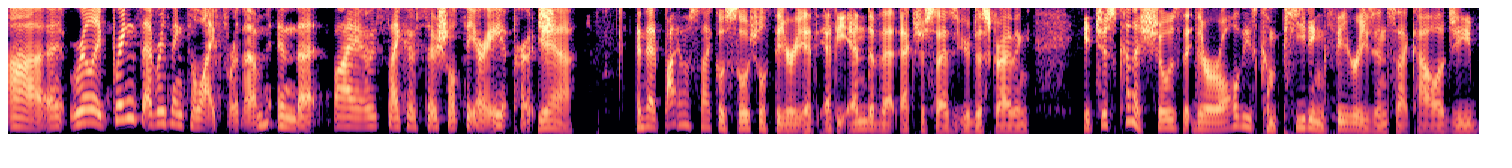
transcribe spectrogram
uh, really brings everything to life for them in that biopsychosocial theory approach. Yeah. And that biopsychosocial theory at, at the end of that exercise that you're describing, it just kind of shows that there are all these competing theories in psychology,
